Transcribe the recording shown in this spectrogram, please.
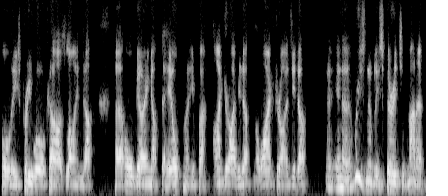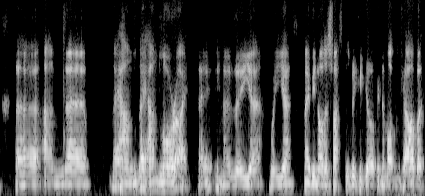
all these pre-war cars lined up, uh, all going up the hill. And in fact, I drive it up. My wife drives it up in a reasonably spirited manner, uh, and uh, they handle they handle all right. Uh, you know, the uh, we uh, maybe not as fast as we could go up in a modern car, but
